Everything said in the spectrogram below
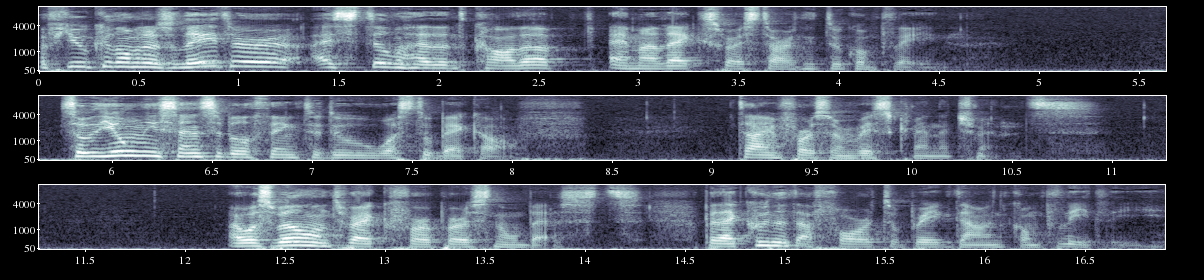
A few kilometers later, I still hadn't caught up and my legs were starting to complain. So the only sensible thing to do was to back off. Time for some risk management. I was well on track for a personal best, but I couldn't afford to break down completely.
